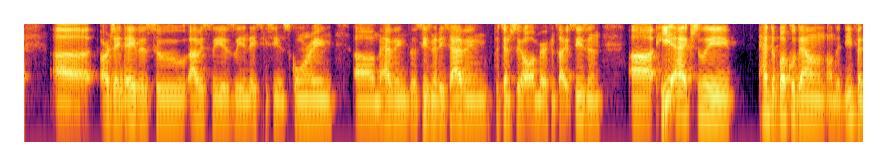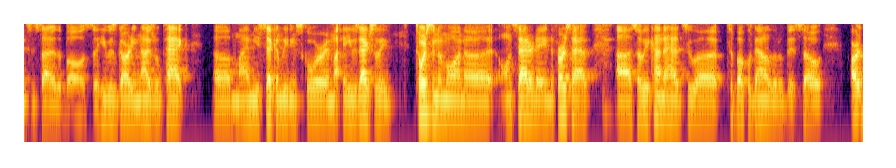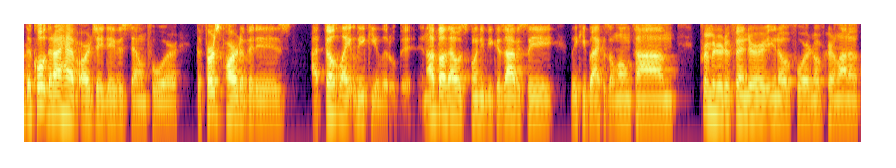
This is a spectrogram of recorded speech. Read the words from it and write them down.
uh, RJ Davis, who obviously is leading the ACC in scoring, um, having the season that he's having, potentially all American type season, uh, he actually had to buckle down on the defensive side of the ball. So he was guarding Nigel Pack, uh, Miami's second leading scorer, and my, he was actually torching him on uh, on Saturday in the first half. Uh, so he kind of had to uh, to buckle down a little bit. So our, the quote that I have RJ Davis down for the first part of it is I felt like Leaky a little bit. And I thought that was funny because obviously Leaky Black is a long time perimeter defender, you know, for North Carolina.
